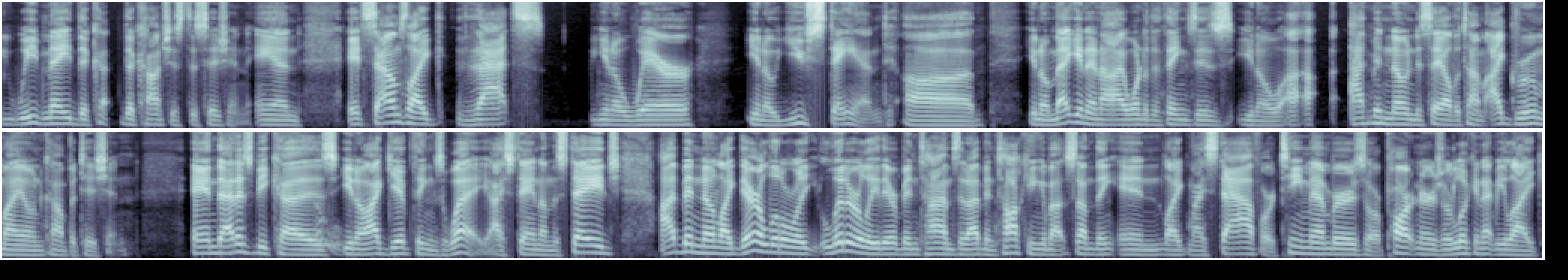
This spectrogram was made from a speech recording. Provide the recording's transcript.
we made the the conscious decision, and it sounds like that's you know where you know you stand. Uh, you know, Megan and I. One of the things is you know I, I've been known to say all the time I grew my own competition. And that is because, oh. you know, I give things away. I stand on the stage. I've been known like there are literally literally there have been times that I've been talking about something and like my staff or team members or partners are looking at me like,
